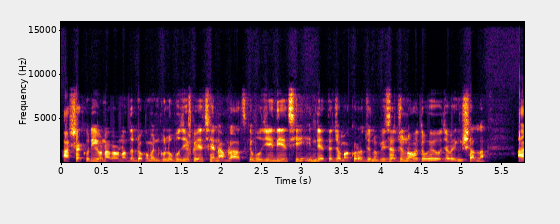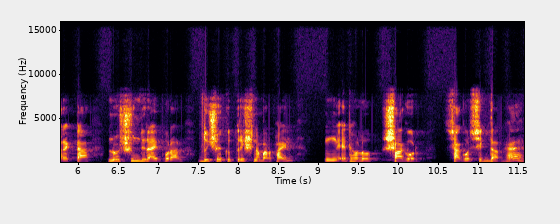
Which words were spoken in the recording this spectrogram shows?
আশা করি ওনারা ওনাদের ডকুমেন্টগুলো বুঝিয়ে পেয়েছেন। আমরা আজকে বুঝিয়ে দিয়েছি। ইন্ডিয়াতে জমা করার জন্য ভিসার জন্য হয়তো হয়েও যাবে ইনশাল্লাহ আর একটা নরসিংদী রায়পুরার দুইশো একত্রিশ নাম্বার ফাইল এটা হলো সাগর সাগর শিকদার হ্যাঁ?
